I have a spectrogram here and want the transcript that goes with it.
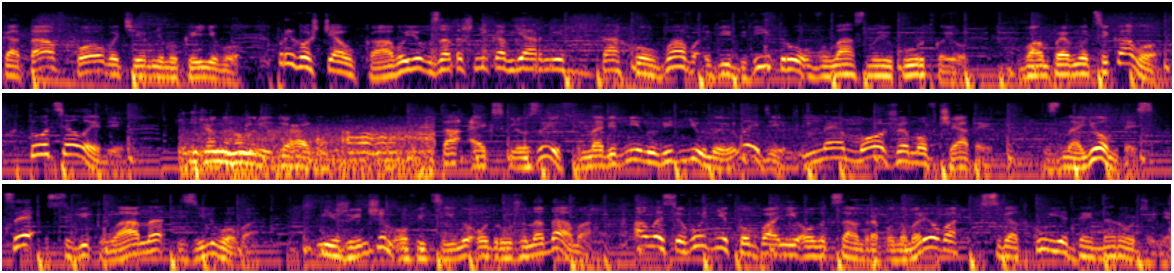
катав по вечірньому Києву, пригощав кавою в затишній кав'ярні та ховав від вітру власною курткою. Вам певно цікаво, хто ця леді? Нічого не говоріть, дягайте. Та ексклюзив, на відміну від юної леді, не може мовчати. Знайомтесь, це Світлана зі Львова. Між іншим, офіційно одружена дама. Але сьогодні в компанії Олександра Пономарьова святкує день народження.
